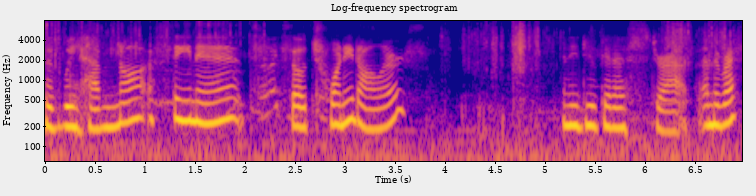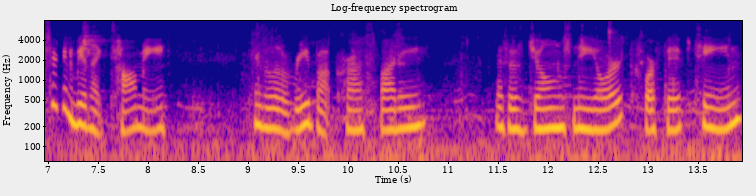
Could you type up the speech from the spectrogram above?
Because we have not seen it. So $20. And you do get a strap. And the rest are going to be like Tommy. Here's a little Reebok crossbody. This is Jones, New York for 15.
